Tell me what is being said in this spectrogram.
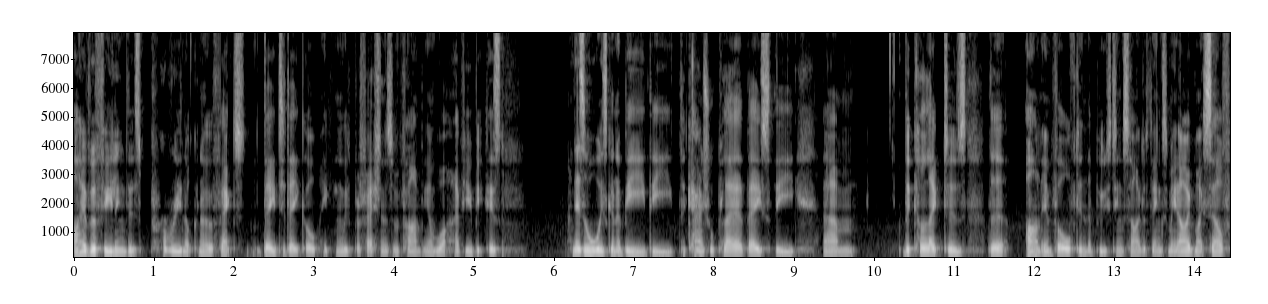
I have a feeling that it's probably not going to affect day to day gold making with professionals and farming and what have you because there's always going to be the, the casual player base, the um, the collectors that aren't involved in the boosting side of things. I mean, I myself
